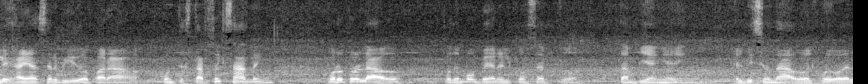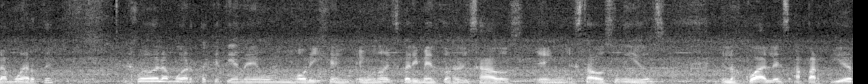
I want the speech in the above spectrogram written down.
les hayan servido para contestar su examen. Por otro lado, podemos ver el concepto también en el visionado El juego de la muerte. El juego de la muerte que tiene un origen en unos experimentos realizados en Estados Unidos, en los cuales a partir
